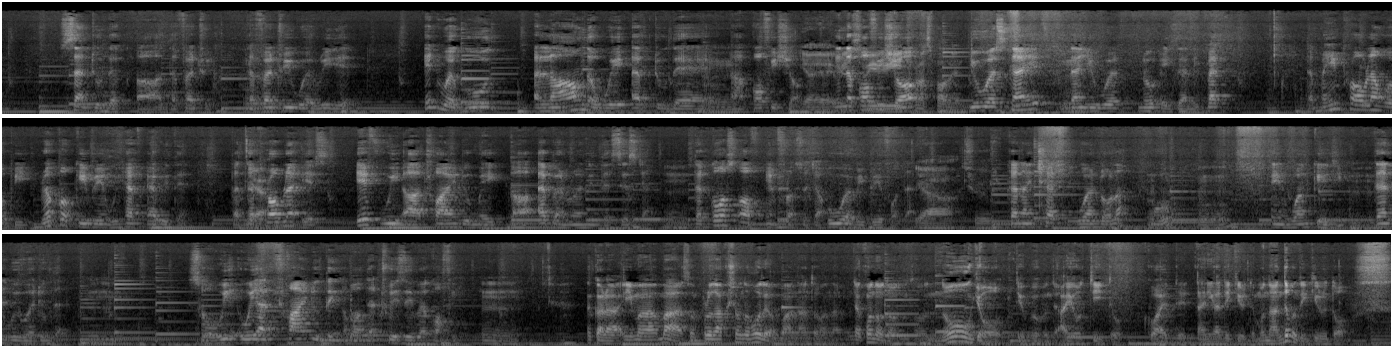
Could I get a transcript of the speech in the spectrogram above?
send to the uh, the factory. The Mm. factory will read it. It will go along the way up to the Mm. uh, coffee shop. Yeah, yeah, In the coffee shop, you will scan it, then you will know exactly. But the main problem will be record keeping. We have everything, but the Yeah. problem is if we are trying to make uh, up and running the system, Mm. the cost of infrastructure, who will be pay for that? yeah true Can I charge one dollar more mm-hmm. in one kg? Then we will do that. Mm-hmm. So we, we are trying to think about the traceable coffee. うんだから今まあそのプロダクションの方ではまあなんとかなる。で今度の農業っていう部分で IoT と加えて何ができるってもう何でもできると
